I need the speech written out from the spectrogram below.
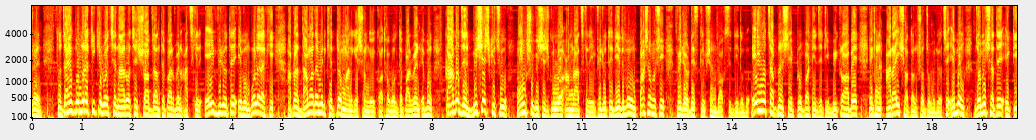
ড্রেন। তো যাই হোক বন্ধুরা, কি কি রয়েছে না রয়েছে সব জানতে পারবেন আজকের এই ভিডিওতে এবং বলে রাখি, আপনার দামাদামির ক্ষেত্রেও মালিকের সঙ্গে কথা বলতে পারবেন এবং কাগজের বিশেষ কিছু অংশ বিশেষগুলো আমরা আজকের এই ভিডিওতে দিয়ে দেবো এবং পাশাপাশি ভিডিও ডিসক্রিপশন বক্সে দিয়ে দেবো। এই হচ্ছে আপনার সেই প্রপার্টি যেটি বিক্রয় হবে, এখানে আড়াই শতাংশ জমি রয়েছে এবং জমির সাথে একটি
